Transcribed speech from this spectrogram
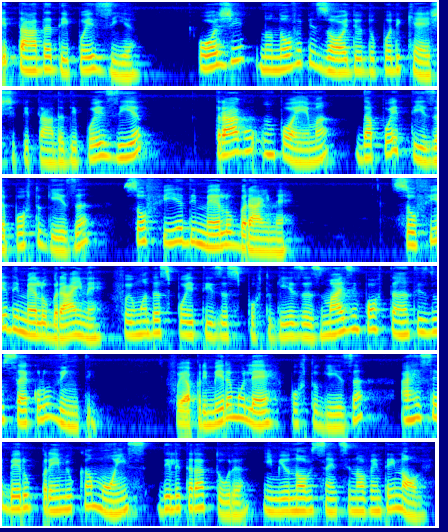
Pitada de Poesia. Hoje, no novo episódio do podcast Pitada de Poesia, trago um poema da poetisa portuguesa Sofia de Melo Brainer. Sofia de Melo Brainer foi uma das poetisas portuguesas mais importantes do século XX. Foi a primeira mulher portuguesa a receber o Prêmio Camões de Literatura em 1999.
